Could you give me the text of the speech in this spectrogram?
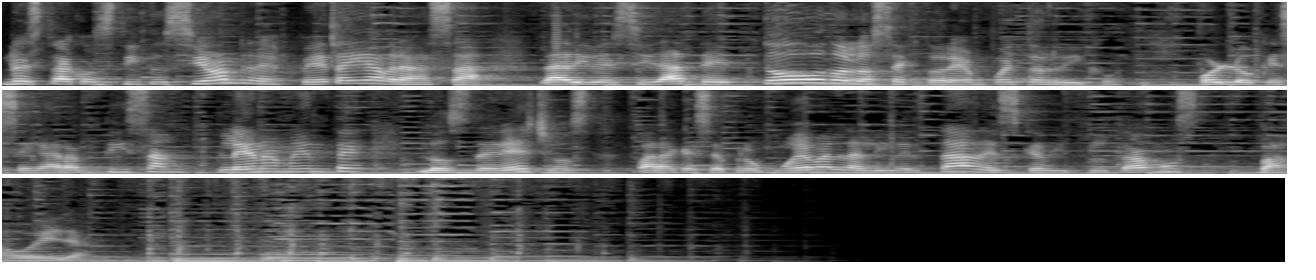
Nuestra constitución respeta y abraza la diversidad de todos los sectores en Puerto Rico, por lo que se garantizan plenamente los derechos para que se promuevan las libertades que disfrutamos bajo ella.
